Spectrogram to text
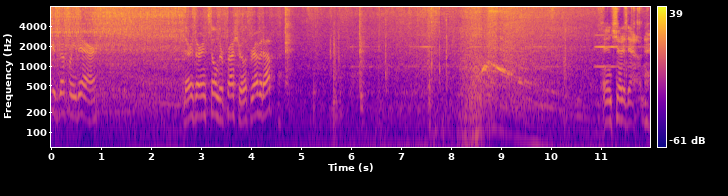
Spark is definitely there. There's our in-cylinder pressure. Let's rev it up. And shut it down.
